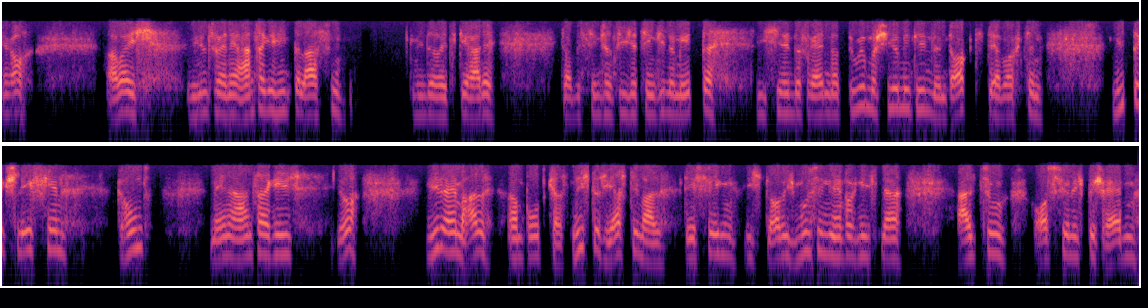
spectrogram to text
Ja, aber ich will so eine Ansage hinterlassen. Ich bin da jetzt gerade, ich glaube, es sind schon sicher zehn Kilometer, ich hier in der freien Natur marschiere mit ihm, den taugt, der macht sein Mittagsschläfchen. Grund meiner Ansage ist, ja, wieder einmal am Podcast. Nicht das erste Mal. Deswegen, ich glaube, ich muss ihn einfach nicht mehr allzu ausführlich beschreiben.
